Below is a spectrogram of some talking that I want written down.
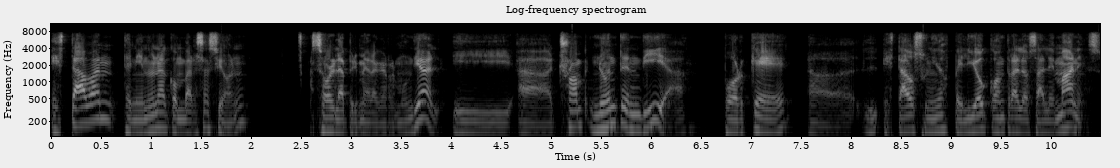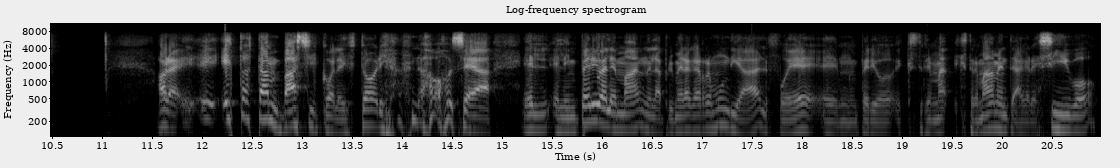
estaban teniendo una conversación sobre la Primera Guerra Mundial. Y ah, Trump no entendía por qué ah, Estados Unidos peleó contra los alemanes. Ahora, e, e, esto es tan básico la historia, ¿no? O sea, el, imperio alemán en la Primera Guerra Mundial fue eh, un imperio extremadamente agresivo,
